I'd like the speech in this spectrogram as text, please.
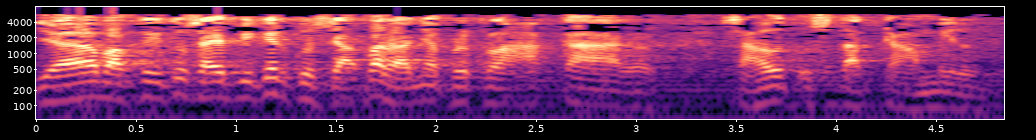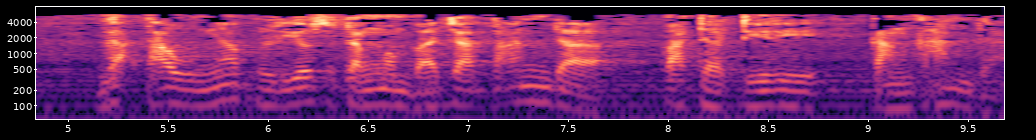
Ya waktu itu saya pikir Gus Jafar hanya berkelakar Sahut Ustadz Kamil Nggak tahunya beliau sedang membaca tanda pada diri Kang Kandar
